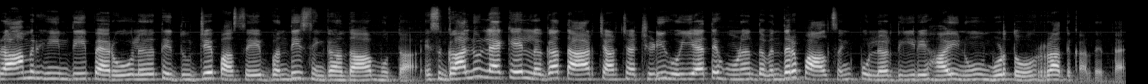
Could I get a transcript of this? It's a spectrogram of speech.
ਰਾਮ ਰਹੀਮ ਦੀ ਪੈਰੋਲ ਤੇ ਦੂਜੇ ਪਾਸੇ ਬੰਦੀ ਸਿੰਘਾਂ ਦਾ ਮੁੱਦਾ। ਇਸ ਗੱਲ ਨੂੰ ਲੈ ਕੇ ਲਗਾਤਾਰ ਚਰਚਾ ਛਿੜੀ ਹੋਈ ਹੈ ਤੇ ਹੁਣ ਦਵਿੰਦਰਪਾਲ ਸਿੰਘ ਭੁੱਲਰ ਦੀ ਰਿਹਾਈ ਨੂੰ ਮੁੜ ਤੋਂ ਰੱਦ ਕਰ ਦਿੱਤਾ ਹੈ।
